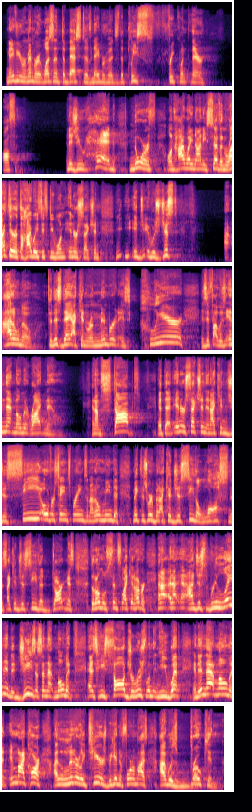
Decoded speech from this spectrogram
Many of you remember it wasn't the best of neighborhoods. The police frequent there often. And as you head north on Highway 97, right there at the Highway 51 intersection, it, it, was just, I, don't know. To this day, I can remember it as clear as if I was in that moment right now. And I'm stopped at that intersection and I can just see over Sand Springs. And I don't mean to make this weird, but I could just see the lostness. I could just see the darkness that almost seems like it hovered. And I, and I, I just related to Jesus in that moment as he saw Jerusalem and he wept. And in that moment, in my car, I literally, tears began to form in my eyes. I was broken.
